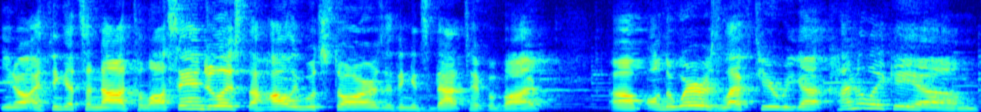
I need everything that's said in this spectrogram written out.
You know, I think that's a nod to Los Angeles, the Hollywood stars. I think it's that type of vibe. Um, on the wearer's left here, we got kind of like a, um,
